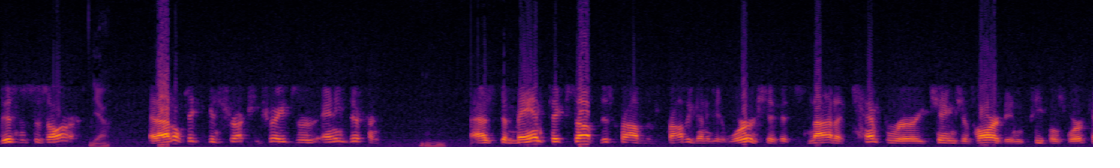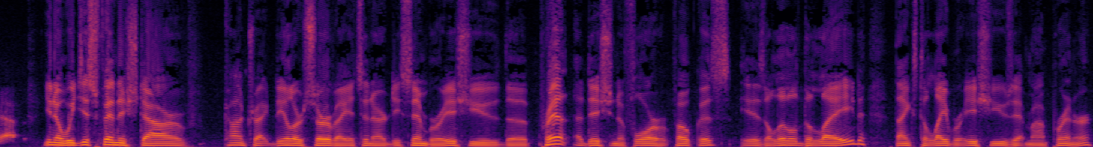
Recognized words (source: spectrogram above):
businesses are. Yeah. And I don't think the construction trades are any different. As demand picks up, this problem is probably going to get worse if it's not a temporary change of heart in people's work habits. You know, we just finished our contract dealer survey. It's in our December issue. The print edition of Floor Focus is a little delayed thanks to labor issues at my printer.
